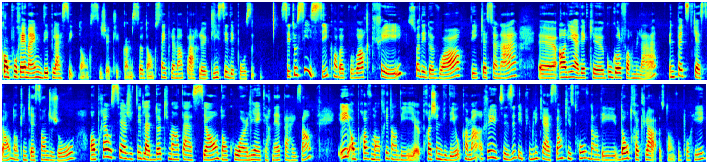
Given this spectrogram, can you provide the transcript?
qu'on pourrait même déplacer. Donc, si je clique comme ça, donc simplement par le glisser-déposer. C'est aussi ici qu'on va pouvoir créer soit des devoirs, des questionnaires euh, en lien avec euh, Google Formulaire, une petite question, donc une question du jour. On pourrait aussi ajouter de la documentation, donc ou un lien Internet par exemple. Et on pourra vous montrer dans des euh, prochaines vidéos comment réutiliser des publications qui se trouvent dans d'autres classes. Donc, vous pourriez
